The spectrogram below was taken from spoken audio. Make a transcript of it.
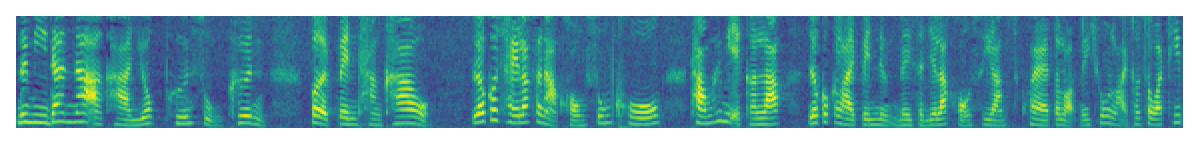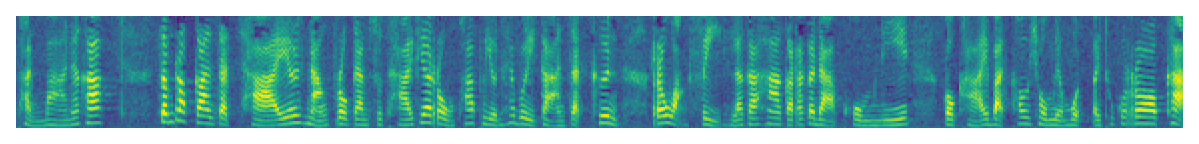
โดยมีด้านหน้าอาคารยกพื้นสูงขึ้น เปิดเป็นทางเข้า แล้วก็ใช้ลักษณะของซุ้มโค้งทำให้มีเอกลักษณ์ แล้วก็กลายเป็นหนึ่งในสัญลักษณ์ของสยามสแควร์ตลอดในช่วงหลายทศวรรษที่ผ่านมานะคะ สำหรับการจัดฉายหนังโปรแกรมสุดท้ายที่โรงภาพยนตร์ให้บริการจัดขึ้นระหว่าง 4 และก็ 5 กรกฎาคมนี้ ก็ขายบัตรเข้าชมเนี่ยหมดไปทุกรอบค่ะ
